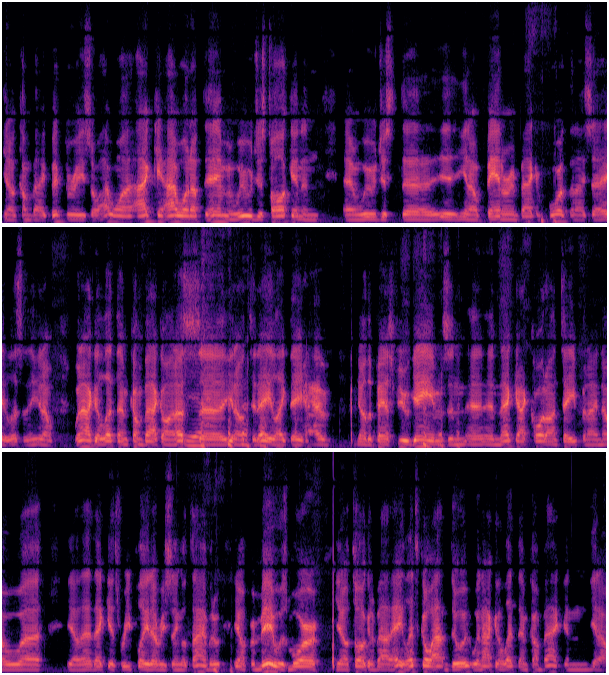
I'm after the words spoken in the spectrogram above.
you know comeback victories. So I want I can I went up to him and we were just talking and and we were just uh, you know bantering back and forth. And I said, hey, listen, you know we're not going to let them come back on us, yeah. uh, you know, today like they have you know the past few games, and and, and that got caught on tape. And I know. Uh, you know that that gets replayed every single time. But you know, for me, it was more you know talking about, hey, let's go out and do it. We're not going to let them come back, and you know.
